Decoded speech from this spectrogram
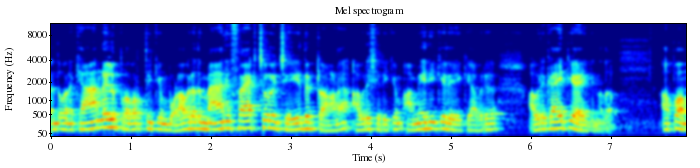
എന്താ പറയുക കാനഡയിൽ പ്രവർത്തിക്കുമ്പോൾ അവരത് മാനുഫാക്ചർ ചെയ്തിട്ടാണ് അവർ ശരിക്കും അമേരിക്കയിലേക്ക് അവർ അവർ കയറ്റി അയക്കുന്നത്. അപ്പം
